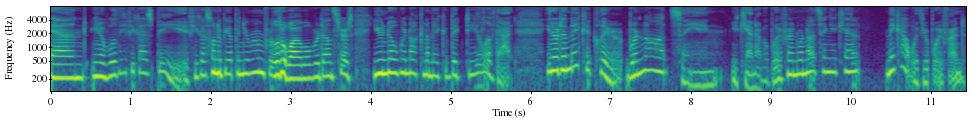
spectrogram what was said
and, you know, we'll leave you guys be. If you guys want to be up in your room for a little while while we're downstairs, you know we're not going to make a big deal of that. You know, to make it clear, we're not saying you can't have a boyfriend. We're not saying you can't make out with your boyfriend.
